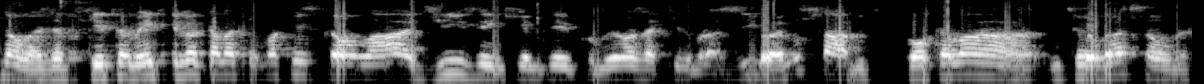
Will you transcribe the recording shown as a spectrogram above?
Não, mas é porque também teve aquela uma questão lá, dizem que ele teve problemas aqui no Brasil, eu não sabe, ficou aquela interrogação, né?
